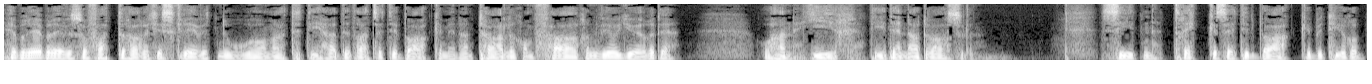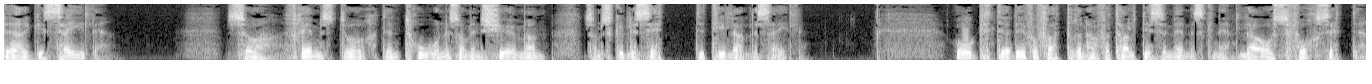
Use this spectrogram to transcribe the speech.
Hebrebrevets forfatter har ikke skrevet noe om at de hadde dratt seg tilbake, men han taler om faren ved å gjøre det, og han gir de denne advarselen. Siden trekke seg tilbake betyr å berge seilet så fremstår den troende som en sjømann som skulle sette til alle seil. Og det er det forfatteren har fortalt disse menneskene, la oss fortsette,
